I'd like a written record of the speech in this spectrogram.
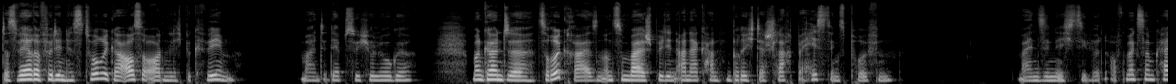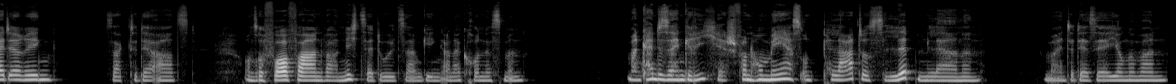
Das wäre für den Historiker außerordentlich bequem, meinte der Psychologe. Man könnte zurückreisen und zum Beispiel den anerkannten Bericht der Schlacht bei Hastings prüfen. Meinen Sie nicht, Sie würden Aufmerksamkeit erregen? sagte der Arzt. Unsere Vorfahren waren nicht sehr duldsam gegen Anachronismen. Man könnte sein Griechisch von Homers und Platos Lippen lernen, meinte der sehr junge Mann.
